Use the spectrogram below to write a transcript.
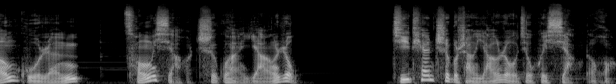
蒙古人从小吃惯羊肉，几天吃不上羊肉就会想得慌。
